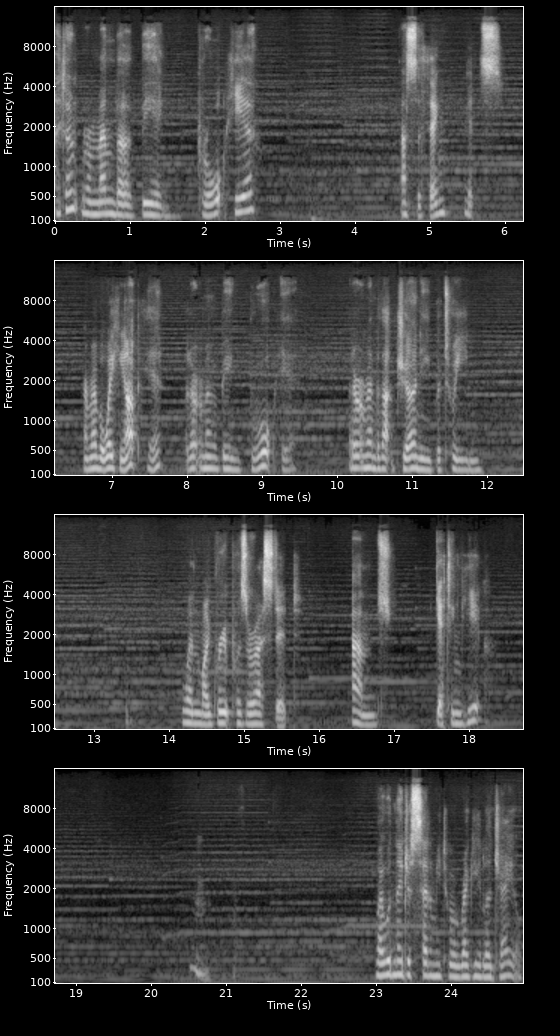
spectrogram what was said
I don't remember being brought here. That's the thing. It's. I remember waking up here. I don't remember being brought here. I don't remember that journey between when my group was arrested and getting here. Hmm. Why wouldn't they just send me to a regular jail?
